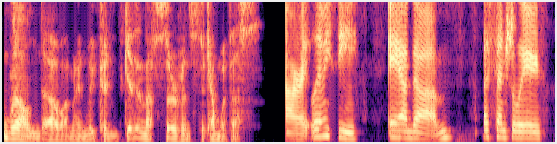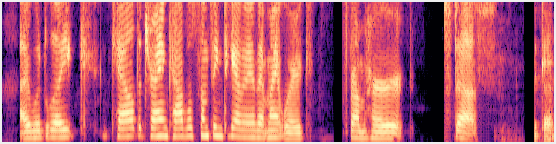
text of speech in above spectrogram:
Well, no, I mean, we couldn't get enough servants to come with us. All right, let me see. And um essentially I would like Cal to try and cobble something together that might work from her stuff. Okay.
